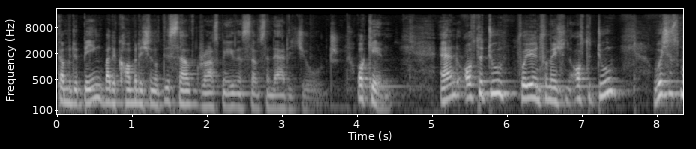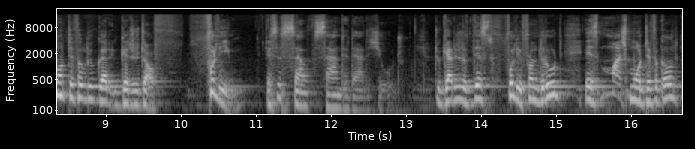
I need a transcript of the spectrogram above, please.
come into being by the combination of this self-grasping and self-centered attitude. Okay, and of the two, for your information, of the two, which is more difficult to get, get rid of? fully is the self-centered attitude. To get rid of this fully from the root is much more difficult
